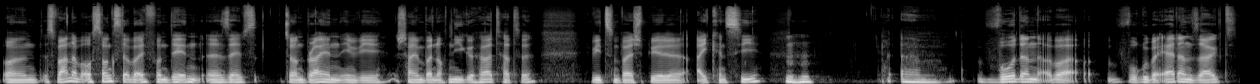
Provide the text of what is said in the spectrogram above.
Und es waren aber auch Songs dabei, von denen äh, selbst John Bryan irgendwie scheinbar noch nie gehört hatte, wie zum Beispiel I Can See Mhm. ähm, wo dann aber, worüber er dann sagt,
